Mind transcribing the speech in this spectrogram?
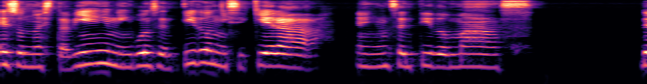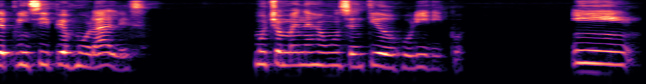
Eso no está bien en ningún sentido, ni siquiera en un sentido más de principios morales, mucho menos en un sentido jurídico. Y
